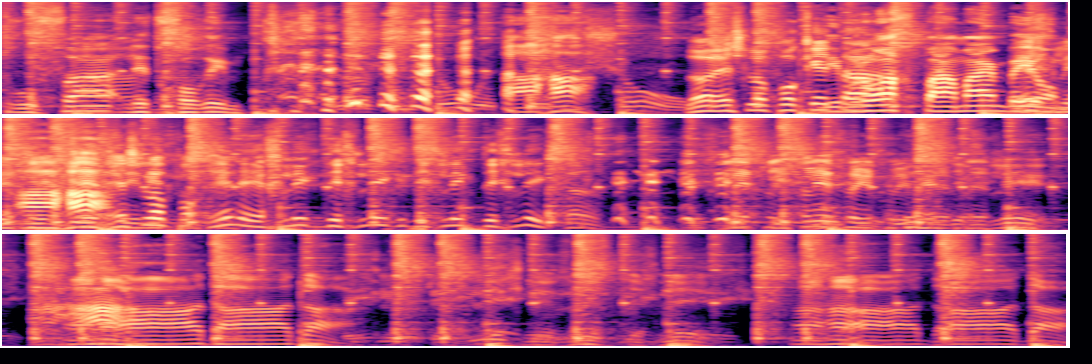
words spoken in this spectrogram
תרופה לדחורים. אהה. לא, יש לו פה קטע... למרוח פעמיים ביום. החליק, אהה. החליק, יש לו פה, הנה, החליק, דחליק, דחליק, דחליק. אה. דחליק. אה, דה, דה. דחליק, דחליק, דחליק. אה, דה, דה.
